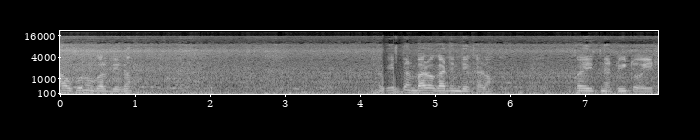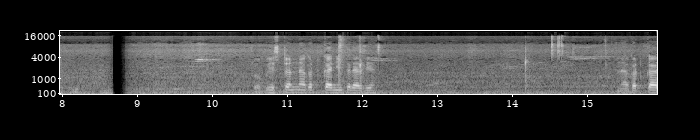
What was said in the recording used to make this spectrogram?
આવું પૂરું કરી દીધું. પિસ્તન બારો કાઢીને દેખાડો. કઈ રીતના ટ્વીટો એ. તો પિસ્ટનના કટકા નીકળ્યા છે. અને કટકા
